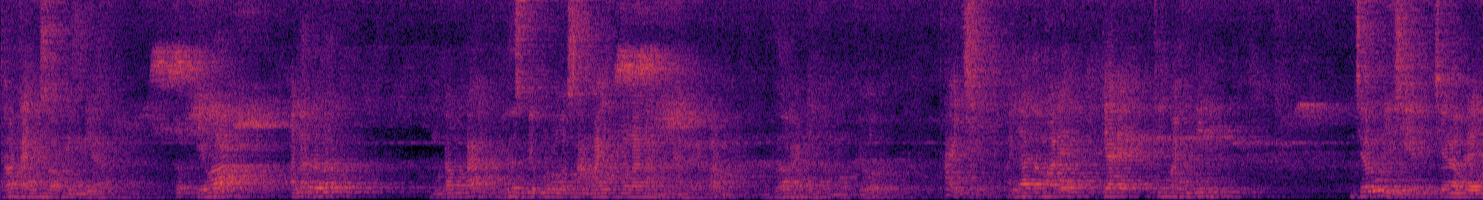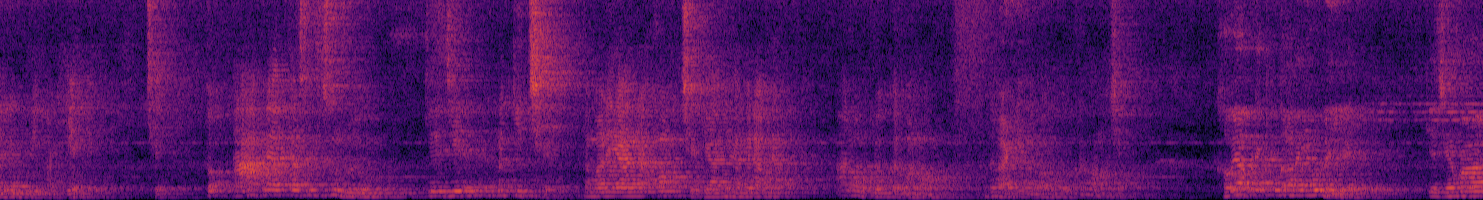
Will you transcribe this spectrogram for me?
the Times of India તો એવા અલગ અલગ મોટા મોટા ન્યૂઝપેપરો સામાયિકોના નામની આગળ પણ ધ આર્ટિકલનો ઉપયોગ થાય છે. અહીંયા તમારે અત્યારે આટલી માહિતી જરૂરી છે, જે આપણે પૂરી પાડીએ છે તો આ આપણે અત્યાર સુધી શું જોયું? કે જે નક્કી છે, તમારે યાદ રાખવાનું છે કે આની આગળ આપણે આનો ઉપયોગ કરવાનો ધ આર્ટિકલનો ઉપયોગ કરવાનો છે. હવે આપણે એક ઉદાહરણ એવું લઈએ કે જેમાં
